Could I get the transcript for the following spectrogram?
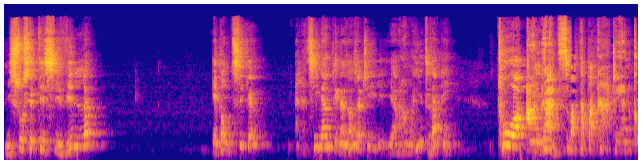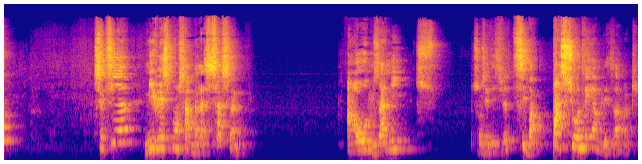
ny société civile eto amintsika, miala tsiny aho tena zany satria iaraha-mahita zany e, toa angady tsy mahatapak'ahitra ihany koa satria ny responsable sasany ao amin'izany société civile tsy mba passionné amin'ilay zavatra.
